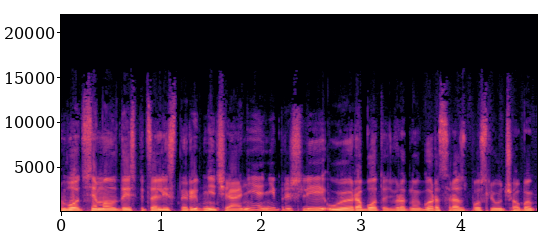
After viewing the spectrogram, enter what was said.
Вот, все молодые специалисты рыбничане, они пришли у- работать в родной город сразу после учебы.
